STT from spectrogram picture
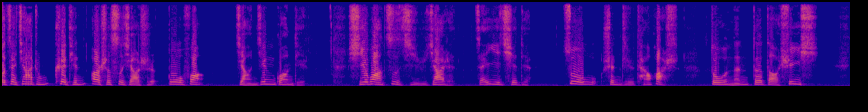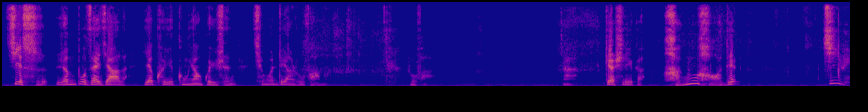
果在家中客厅二十四小时播放讲经光碟，希望自己与家人在一切的作物甚至谈话时都能得到熏习，即使人不在家了，也可以供养鬼神。请问这样如法吗？如法啊，这是一个很好的机缘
